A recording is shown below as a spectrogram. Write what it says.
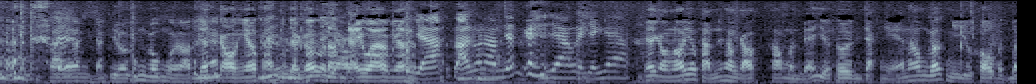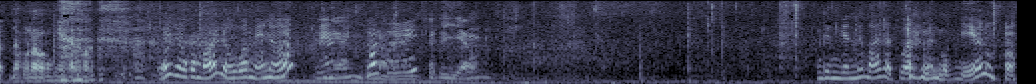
Hai em chặt dừa cũng rung rồi chết coi nghe Thành giờ có con Năm chạy qua không nha Dạ sợ cô Năm chết cái dao rồi chạy ra Cái con nói với Thành chứ không cậu? Không mình bẻ dừa tươi mình chặt nhẹ nó không rớt như dừa khô bịch bịch đâu nó không nghe đâu. Ủa sao con bỏ rượu qua mẹ nữa. Nào cái đi. Vào Ginh ginh nó bỏ thịt qua mình một dĩa luôn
